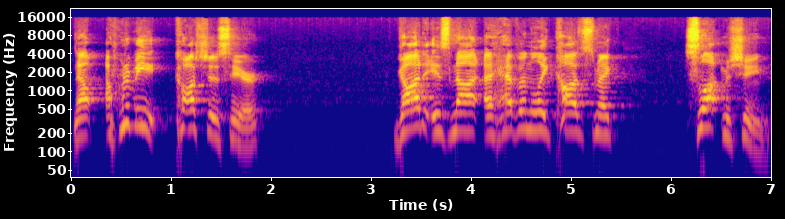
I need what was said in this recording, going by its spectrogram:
Now, I want to be cautious here God is not a heavenly cosmic slot machine.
